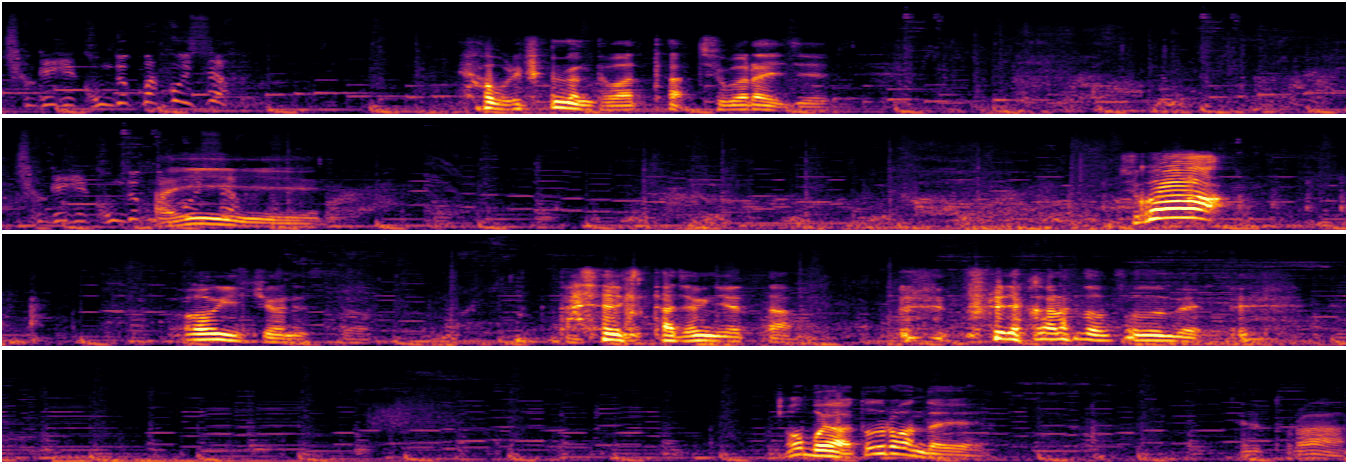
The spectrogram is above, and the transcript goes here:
적에게 공격받고 있어. 야 우리 편명더 왔다. 죽어라 이제. 적에게 공격받고. 다이. 죽어! 어이 귀환했어. 다, 정- 다 정리했다. 분량 하나도 없었는데. 어 뭐야 또 들어간다 얘. 계속 돌아.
